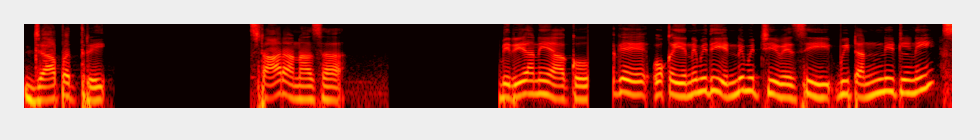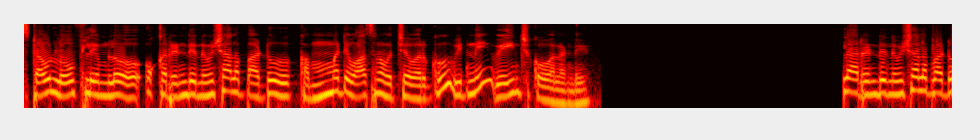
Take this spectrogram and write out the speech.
జాపత్రి స్టార్ అనాస బిర్యానీ ఆకు అలాగే ఒక ఎనిమిది ఎండుమిర్చి వేసి వీటన్నిటిని స్టవ్లో ఫ్లేమ్లో ఒక రెండు నిమిషాల పాటు కమ్మటి వాసన వచ్చే వరకు వీటిని వేయించుకోవాలండి. ఇలా రెండు నిమిషాల పాటు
